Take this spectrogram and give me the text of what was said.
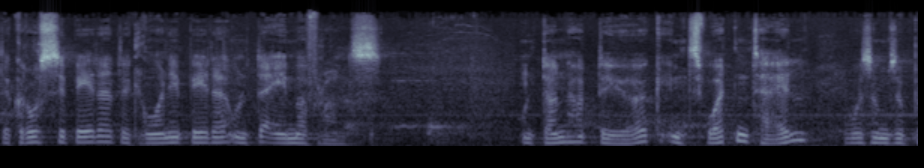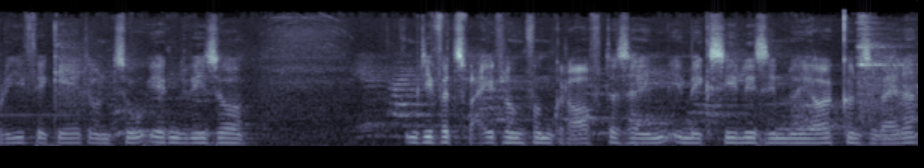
Der große Bäder, der kleine Bäder und der Eimer Franz. Und dann hat der Jörg im zweiten Teil, wo es um so Briefe geht und so irgendwie so um die Verzweiflung vom Graf, dass er im Exil ist in New York und so weiter.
